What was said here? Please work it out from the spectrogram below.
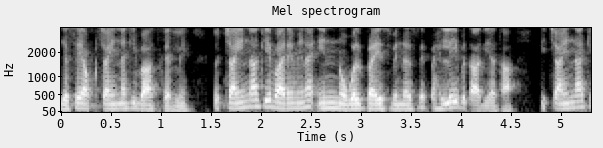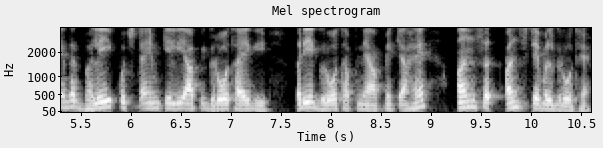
जैसे आप चाइना की बात कर लें तो चाइना के बारे में ना इन नोबल प्राइज विनर्स ने पहले ही बता दिया था कि चाइना के अंदर भले ही कुछ टाइम के लिए आपकी ग्रोथ आएगी, पर ये ग्रोथ अपने आप में क्या है? अनस्टेबल ग्रोथ है।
